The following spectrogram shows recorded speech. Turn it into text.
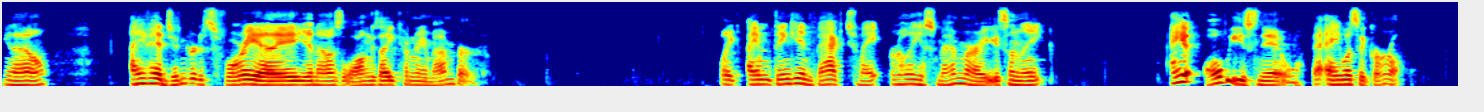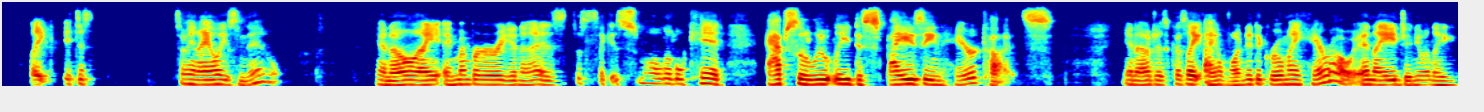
You know, I've had gender dysphoria, you know, as long as I can remember. Like, I'm thinking back to my earliest memories, and like, I always knew that I was a girl. Like it just I mean I always knew. You know, I, I remember, you know, as just like a small little kid, absolutely despising haircuts. You know, just because like I wanted to grow my hair out and I genuinely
